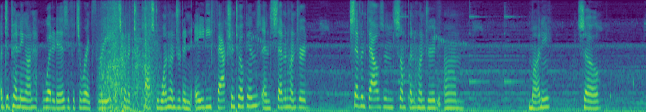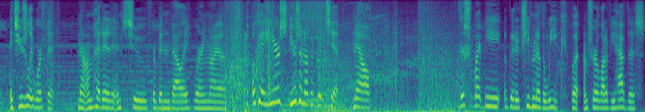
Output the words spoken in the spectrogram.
uh, depending on what it is, if it's a rank 3, it's going to cost 180 faction tokens and 700 7,000 something hundred um money. So it's usually worth it. Now I'm headed into Forbidden Valley wearing my uh Okay, here's here's another good tip. Now this might be a good achievement of the week, but I'm sure a lot of you have this.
